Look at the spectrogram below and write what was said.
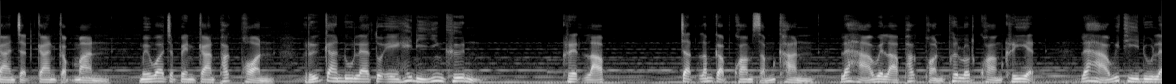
การจัดการกับมัน ไม่ว่าจะเป็นการพักผ่อน หรือการดูแลตัวเองให้ดียิ่งขึ้น เคล็ดลับ จัดลำดับความสำคัญ และหาเวลาพักผ่อนเพื่อลดความเครียด และหาวิธีดูแล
